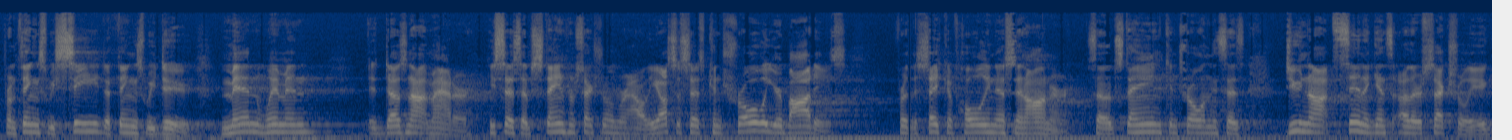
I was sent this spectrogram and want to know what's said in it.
from things we see to things we do. Men, women, it does not matter. He says abstain from sexual immorality. He also says control your bodies for the sake of holiness and honor. So abstain, control, and he says, do not sin against others sexually.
